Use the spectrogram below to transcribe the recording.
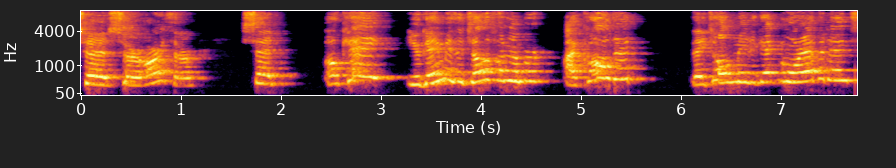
to Sir Arthur said, okay, you gave me the telephone number. I called it. They told me to get more evidence.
